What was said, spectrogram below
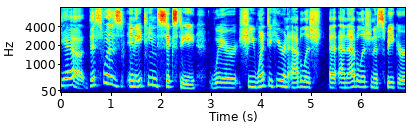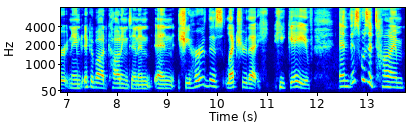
Yeah, this was in 1860 where she went to hear an abolish an abolitionist speaker named Ichabod Coddington and and she heard this lecture that he gave and this was a time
